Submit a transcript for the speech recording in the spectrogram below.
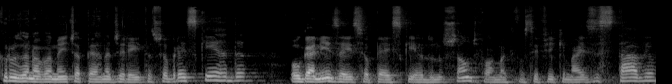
Cruza novamente a perna direita sobre a esquerda, organiza aí seu pé esquerdo no chão, de forma que você fique mais estável.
